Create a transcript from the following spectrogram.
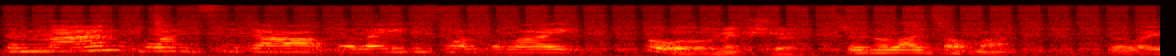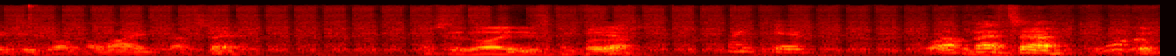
The man wants the dark, the ladies want the light. Oh, well, a mixture. Turn the light on, Matt. The ladies want the light. That's it. Obviously, the ladies can put Yeah. it. Thank you. Is that better? Welcome.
